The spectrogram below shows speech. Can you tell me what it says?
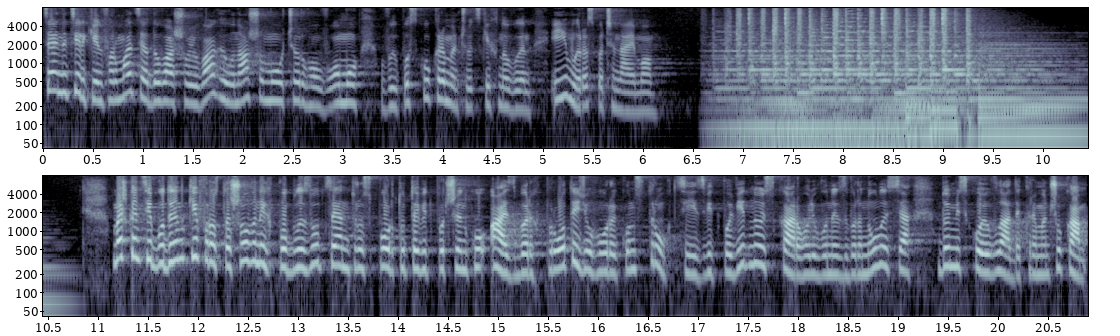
Це не тільки інформація до вашої уваги у нашому черговому випуску Кременчуцьких новин. І ми розпочинаємо. Мешканці будинків, розташованих поблизу центру спорту та відпочинку Айсберг проти його реконструкції. З відповідною скаргою вони звернулися до міської влади Кременчука.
